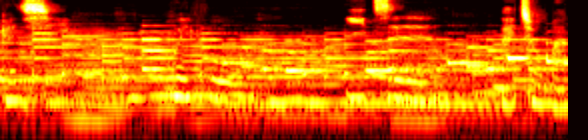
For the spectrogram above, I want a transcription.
更新、恢复、医治来充满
